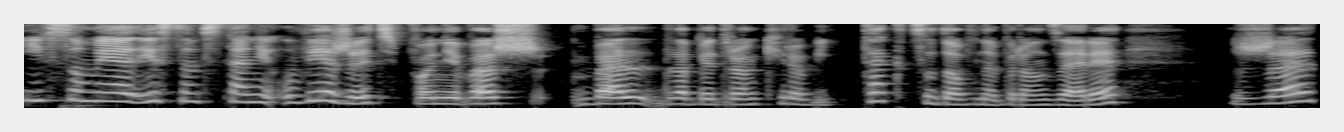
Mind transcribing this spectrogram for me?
i w sumie jestem w stanie uwierzyć, ponieważ Belle dla Biedronki robi tak cudowne bronzery, że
